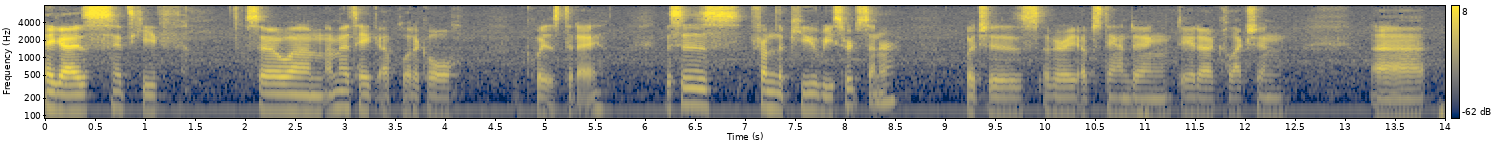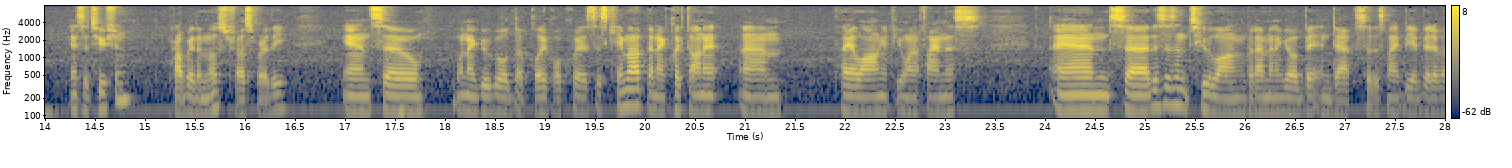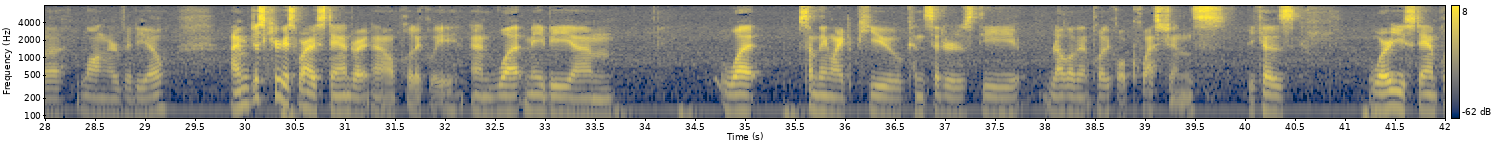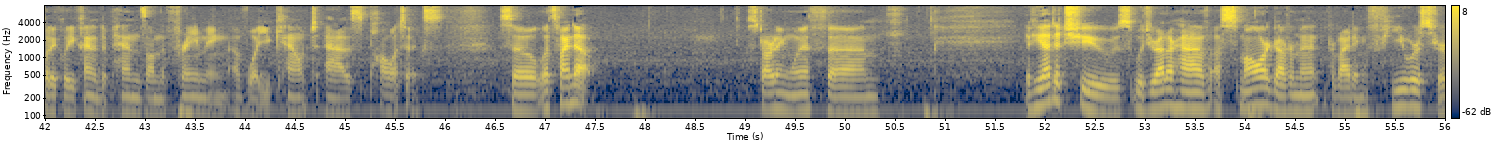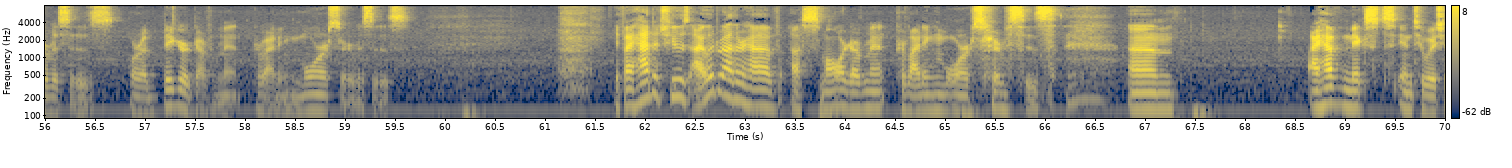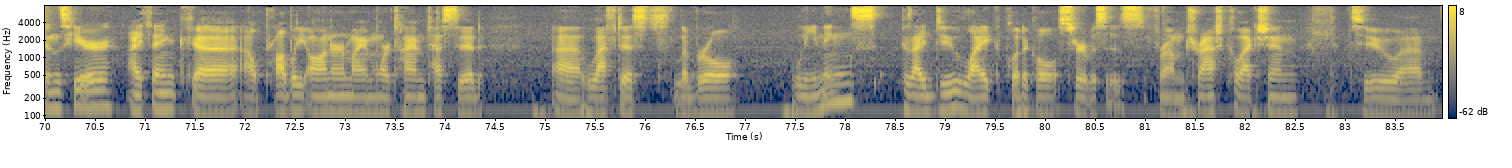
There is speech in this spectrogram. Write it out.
Hey guys, it's Keith. So um, I'm going to take a political quiz today. This is from the Pew Research Center, which is a very upstanding data collection uh, institution, probably the most trustworthy. And so when I googled the political quiz, this came up, and I clicked on it. Um, play along if you want to find this. And uh, this isn't too long, but I'm going to go a bit in depth, so this might be a bit of a longer video. I'm just curious where I stand right now politically, and what maybe um, what something like Pew considers the relevant political questions, because where you stand politically kind of depends on the framing of what you count as politics. So let's find out. Starting with um, if you had to choose, would you rather have a smaller government providing fewer services or a bigger government providing more services? If I had to choose, I would rather have a smaller government providing more services. Um, I have mixed intuitions here. I think uh, I'll probably honor my more time tested uh, leftist liberal leanings because I do like political services from trash collection to um,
